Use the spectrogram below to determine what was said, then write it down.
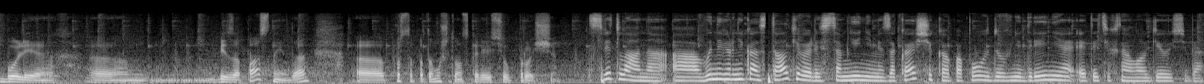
более э, безопасный, да, э, просто потому что он, скорее всего, проще. Светлана, а вы наверняка сталкивались с сомнениями заказчика по поводу внедрения этой технологии у себя.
